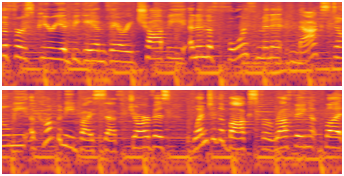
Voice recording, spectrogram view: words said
The first period began very choppy, and in the fourth minute, Max Domi, accompanied by Seth Jarvis, went to the box for roughing, but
